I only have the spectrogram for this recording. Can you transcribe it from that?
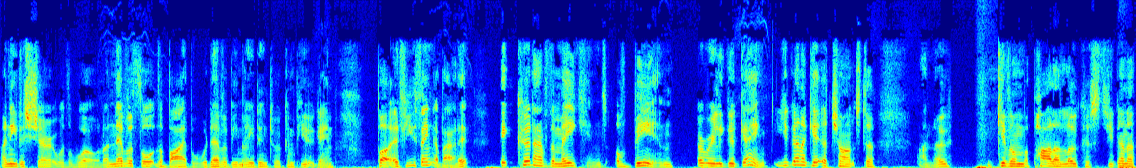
I need to share it with the world. I never thought the Bible would ever be made into a computer game. But if you think about it, it could have the makings of being a really good game. You're going to get a chance to, I don't know, give them a pile of locusts. You're going to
